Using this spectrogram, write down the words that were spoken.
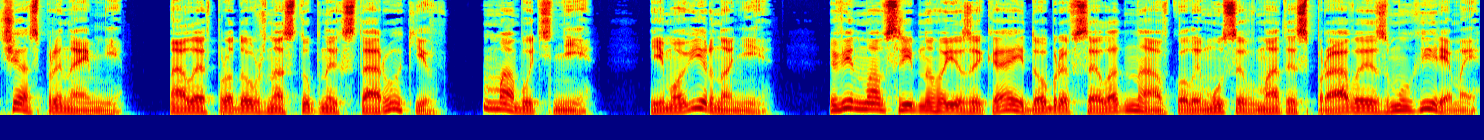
час, принаймні, але впродовж наступних ста років, мабуть, ні. Ймовірно, ні. Він мав срібного язика і добре все ладнав, коли мусив мати справи з мугирями,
